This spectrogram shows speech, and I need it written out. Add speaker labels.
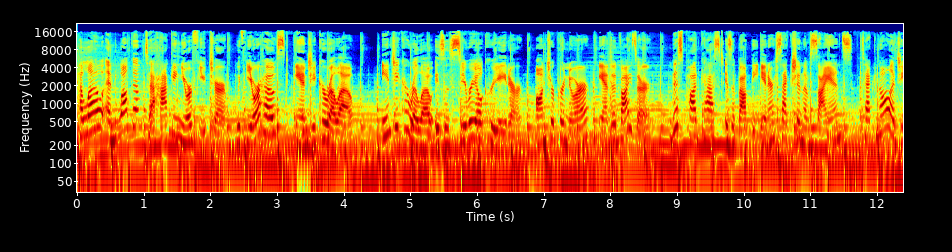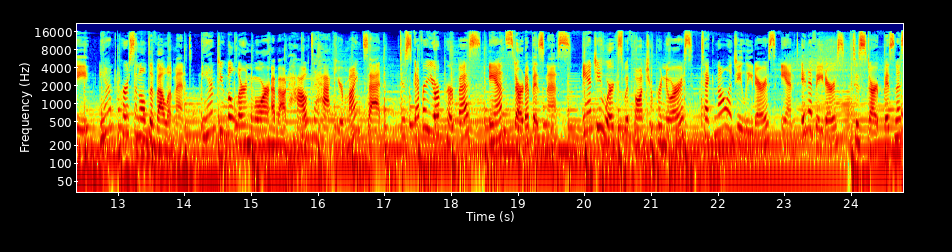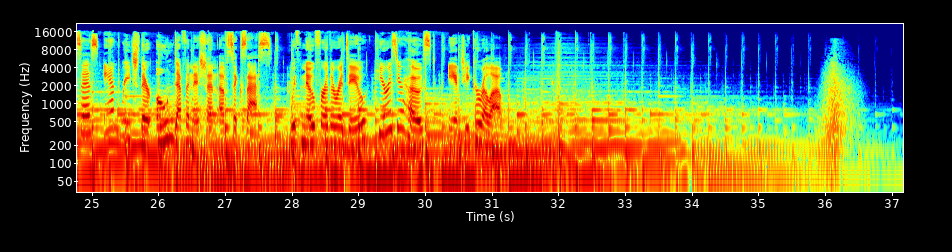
Speaker 1: Hello, and welcome to Hacking Your Future with your host, Angie Carrillo. Angie Carrillo is a serial creator, entrepreneur, and advisor. This podcast is about the intersection of science, technology, and personal development, and you will learn more about how to hack your mindset, discover your purpose, and start a business. Angie works with entrepreneurs, technology leaders, and innovators to start businesses and reach their own definition of success. With no further ado, here is your host, Angie Carrillo.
